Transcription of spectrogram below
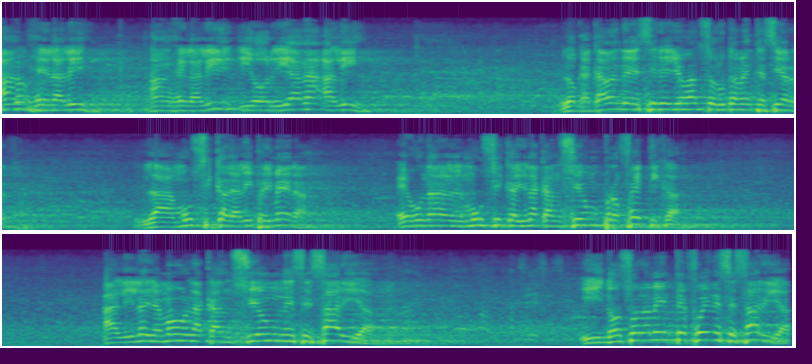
Ángel Ali. Ángel Ali y Oriana Ali. Lo que acaban de decir ellos es absolutamente cierto. La música de Ali Primera es una música y una canción profética. Ali la llamó la canción necesaria. Y no solamente fue necesaria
